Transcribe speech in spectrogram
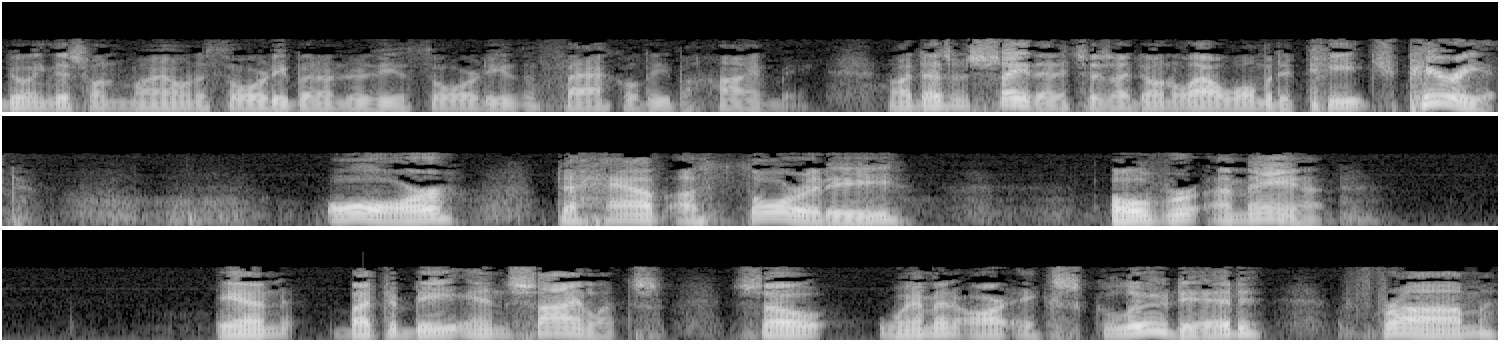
doing this on my own authority, but under the authority of the faculty behind me. Now, it doesn't say that. It says, I don't allow a woman to teach, period. Or to have authority over a man. In, but to be in silence. So, women are excluded from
